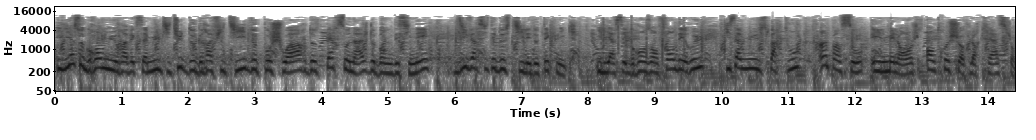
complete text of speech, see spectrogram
Il y a ce grand mur avec sa multitude de graffitis, de pochoirs, de personnages de bandes dessinées, diversité de styles et de techniques. Il y a ces grands enfants des rues qui s'amusent partout, un pinceau et ils mélangent, entrechoquent leur création.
